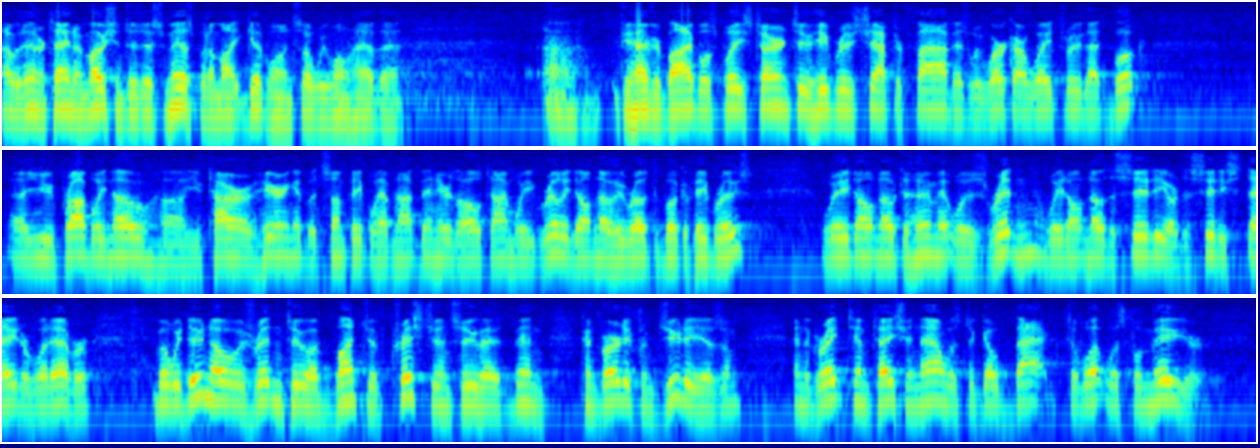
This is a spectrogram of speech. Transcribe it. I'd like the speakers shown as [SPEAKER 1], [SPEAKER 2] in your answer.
[SPEAKER 1] I would entertain a motion to dismiss, but I might get one, so we won't have that. if you have your Bibles, please turn to Hebrews chapter 5 as we work our way through that book. Uh, you probably know, uh, you tire of hearing it, but some people have not been here the whole time. We really don't know who wrote the book of Hebrews. We don't know to whom it was written. We don't know the city or the city state or whatever. But we do know it was written to a bunch of Christians who had been converted from Judaism. And the great temptation now was to go back to what was familiar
